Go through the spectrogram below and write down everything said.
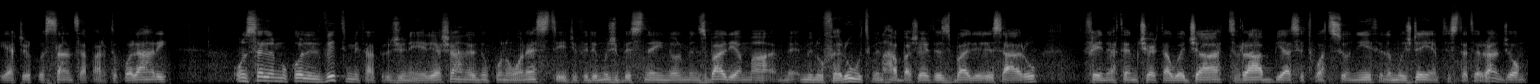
hija ċirkustanza partikolari, u nsellem ukoll il-vittmi tal-priġunieri għax aħna rridu nkunu onesti, jiġifieri mhux biss ngħinu lil min żbalja imma min hu ferut minħabba ċerti żbalji li saru fejn għad hemm ċerta weġgħat, rabja, sitwazzjonijiet li mhux dejjem tista' tirranġhom.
